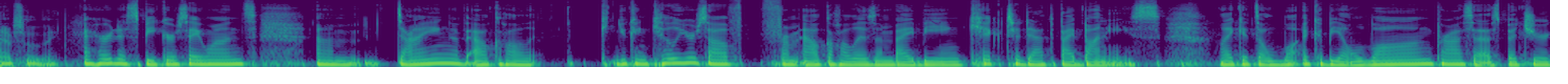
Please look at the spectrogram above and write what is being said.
Absolutely. I heard a speaker say once, um, dying of alcohol. You can kill yourself from alcoholism by being kicked to death by bunnies. Like it's a lo- it could be a long process, but you're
